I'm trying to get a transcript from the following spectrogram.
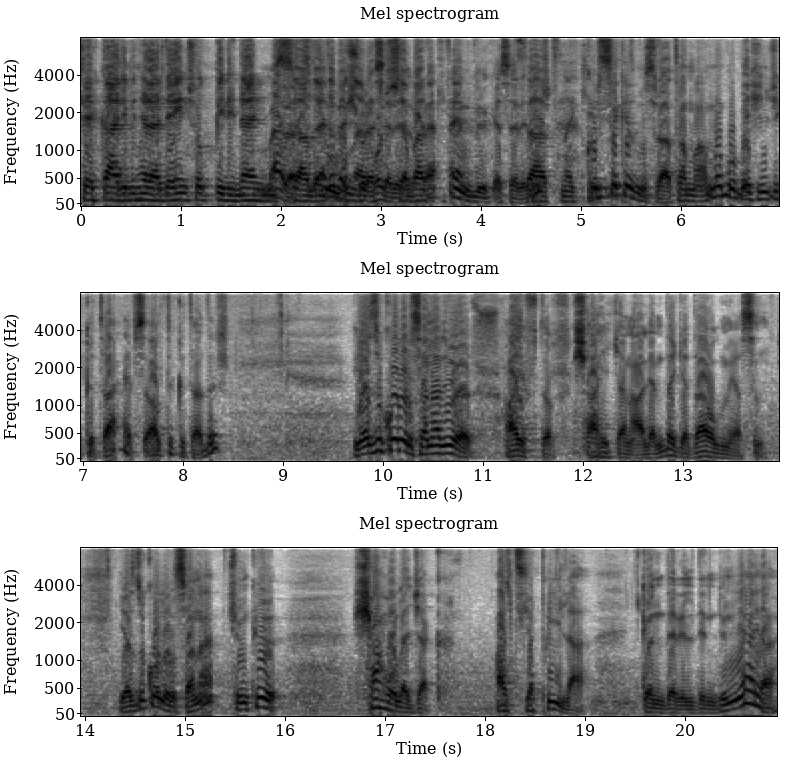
Şeyh Galip'in herhalde en çok bilinen mısraları en da meşhur bunlar. Hoşça bak. En büyük eseridir. Zatına kim? 48 mısra tamamı bu 5. kıta. Hepsi 6 kıtadır. Yazık olur sana diyor. Hayıftır. Şahiken alemde geda olmayasın. Yazık olur sana çünkü şah olacak altyapıyla gönderildin dünyaya.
